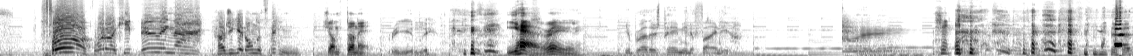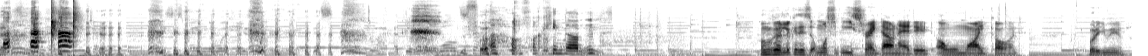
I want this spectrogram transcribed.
Fuck! Why do I keep doing that? How'd you get on the thing? Jumped on it. Really? yeah, really. Your brother's paying me to find you. oh, fucking done. Oh my god, look at this awesome Easter egg down here, dude. Oh my god. What do you mean?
